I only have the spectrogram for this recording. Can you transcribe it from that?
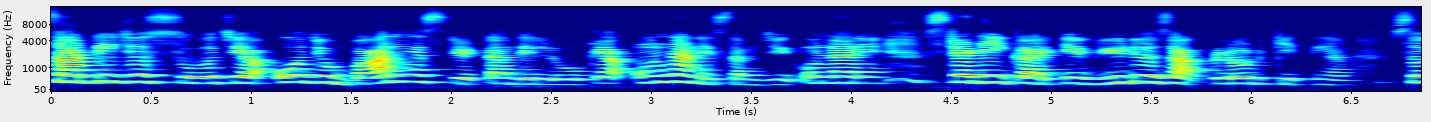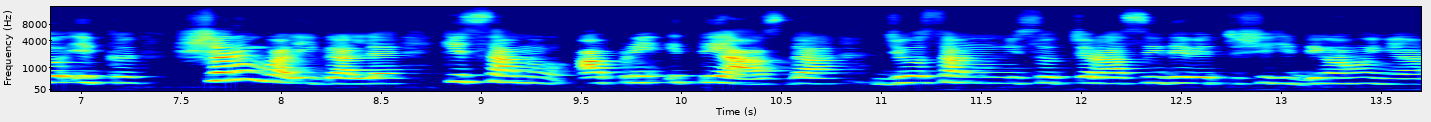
ਸਾਡੀ ਜੋ ਸੋਚ ਆ, ਉਹ ਜੋ ਬਾਹਰਲੀਆਂ ਸਟੇਟਾਂ ਦੇ ਲੋਕ ਆ, ਉਹਨਾਂ ਨੇ ਸਮਝੀ, ਉਹਨਾਂ ਨੇ ਸਟੱਡੀ ਕਰਕੇ ਵੀਡੀਓਜ਼ ਅਪਲੋਡ ਕੀਤੀਆਂ। ਸੋ ਇੱਕ ਸ਼ਰਮ ਵਾਲੀ ਗੱਲ ਹੈ ਕਿ ਸਾਨੂੰ ਆਪਣੇ ਇਤਿਹਾਸ ਦਾ, ਜੋ ਸਾਨੂੰ 1984 ਦੇ ਵਿੱਚ ਸ਼ਹੀਦੀਆਂ ਹੋਈਆਂ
